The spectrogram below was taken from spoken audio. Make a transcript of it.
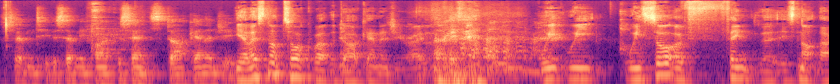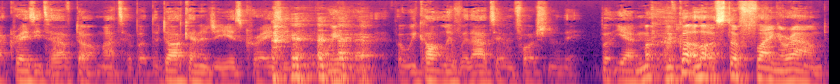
70 to 75 percent dark energy. Yeah, let's not talk about the dark energy, right? Okay. we we we sort of think that it's not that crazy to have dark matter, but the dark energy is crazy. we, uh, but we can't live without it, unfortunately but yeah, we've got a lot of stuff flying around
